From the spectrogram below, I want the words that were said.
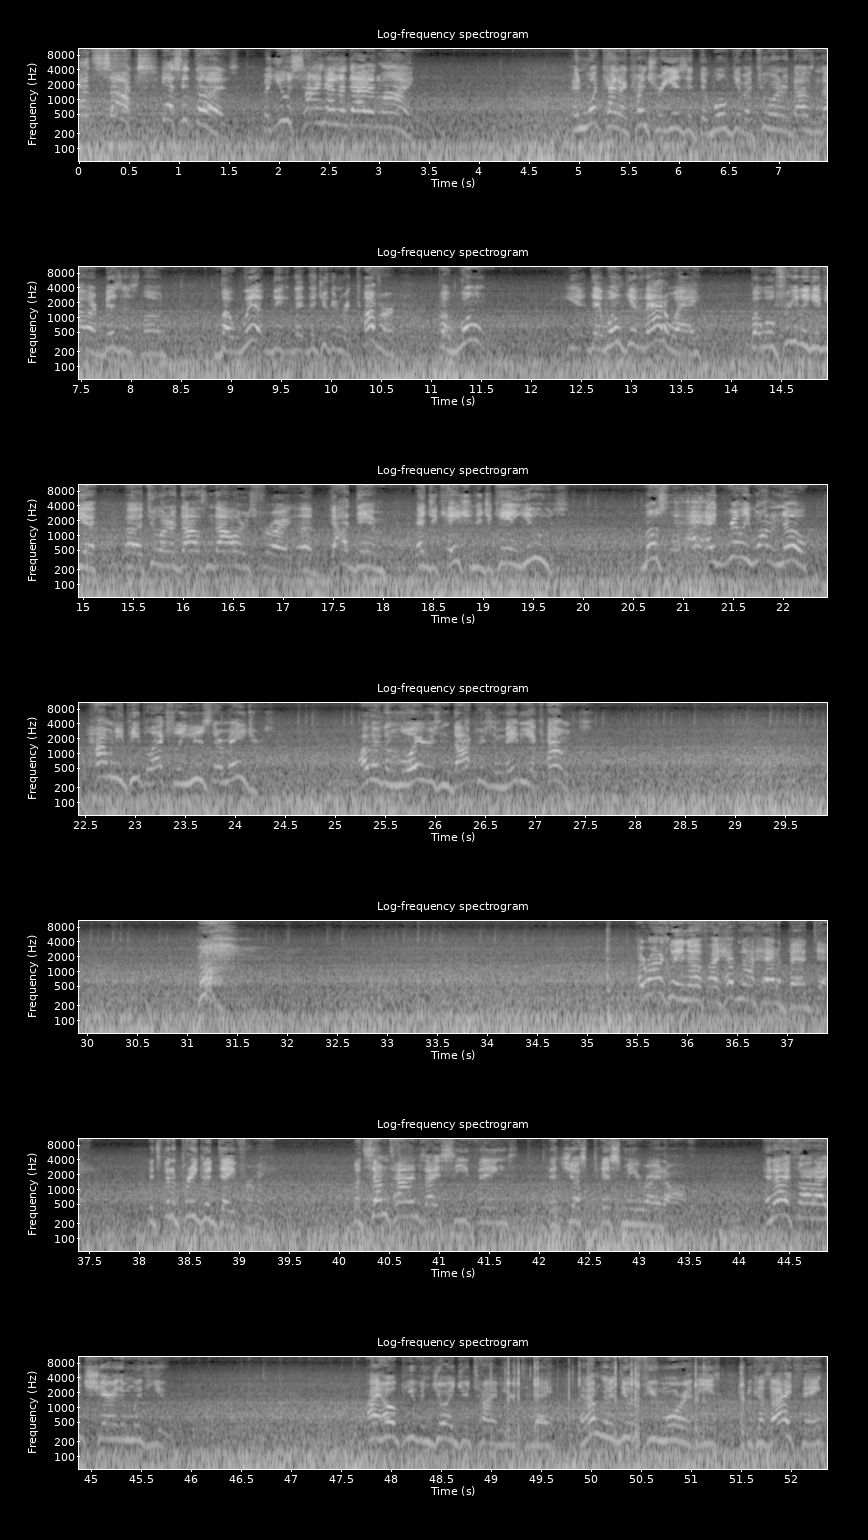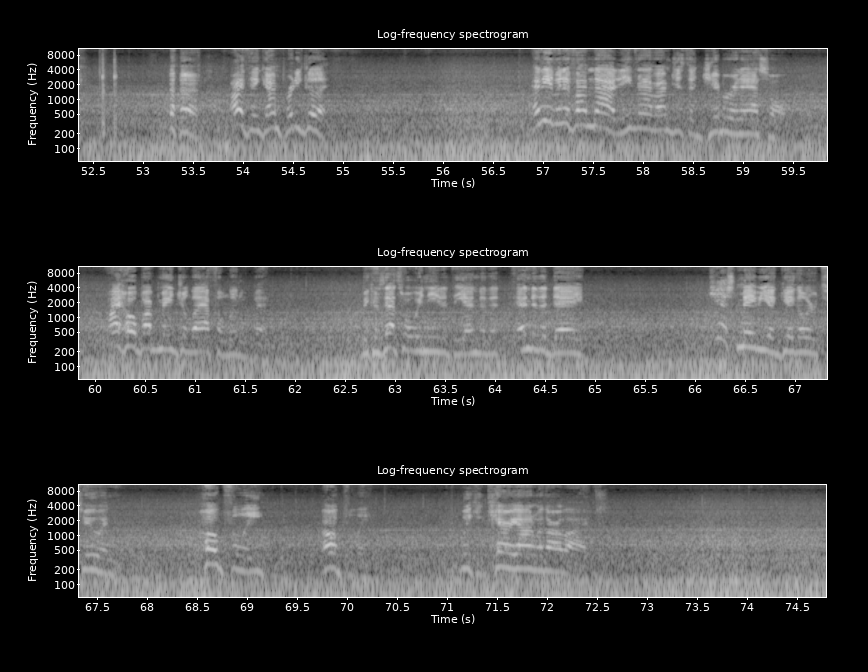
That sucks. Yes, it does. But you signed on a dotted line. And what kind of country is it that won't give a $200,000 business loan, but will that, that you can recover, but won't that won't give that away, but will freely give you uh, $200,000 for a, a, goddamn education that you can't use? Most, I, I really want to know how many people actually use their majors, other than lawyers and doctors and maybe accountants. Ironically enough, I have not had a bad day. It's been a pretty good day for me. But sometimes I see things that just piss me right off. And I thought I'd share them with you. I hope you've enjoyed your time here today. And I'm going to do a few more of these because I think I think I'm pretty good. And even if I'm not, even if I'm just a gibbering asshole, I hope I've made you laugh a little bit. Because that's what we need at the end of the end of the day. Just maybe a giggle or two and hopefully, hopefully, we can carry on with our lives.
